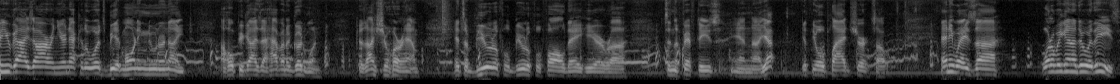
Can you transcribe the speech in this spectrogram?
you guys are in your neck of the woods, be it morning, noon, or night. I hope you guys are having a good one, because I sure am. It's a beautiful, beautiful fall day here. Uh, it's in the 50s, and uh, yep, get the old plaid shirts out. Anyways, uh, what are we going to do with these?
